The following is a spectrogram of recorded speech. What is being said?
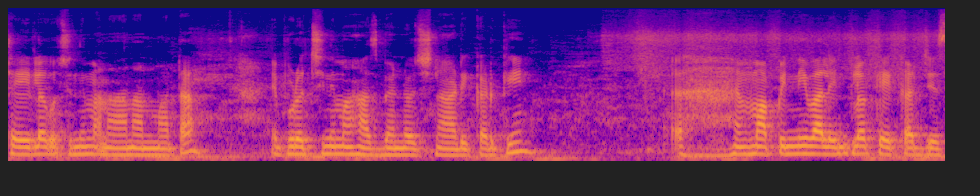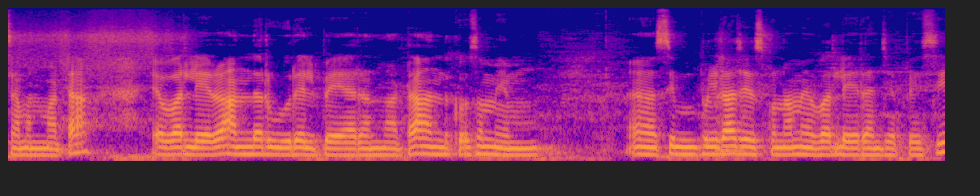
చైర్లో కూర్చుంది మా నాన్న అనమాట ఇప్పుడు వచ్చింది మా హస్బెండ్ వచ్చినాడు ఇక్కడికి. మా పిన్ని వాళ్ళ ఇంట్లో కేక్ కట్ చేసామన్నమాట ఎవరు లేరు అందరు ఊరు వెళ్ళిపోయారనమాట అందుకోసం మేము సింపుల్గా చేసుకున్నాం ఎవరు లేరని చెప్పేసి.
